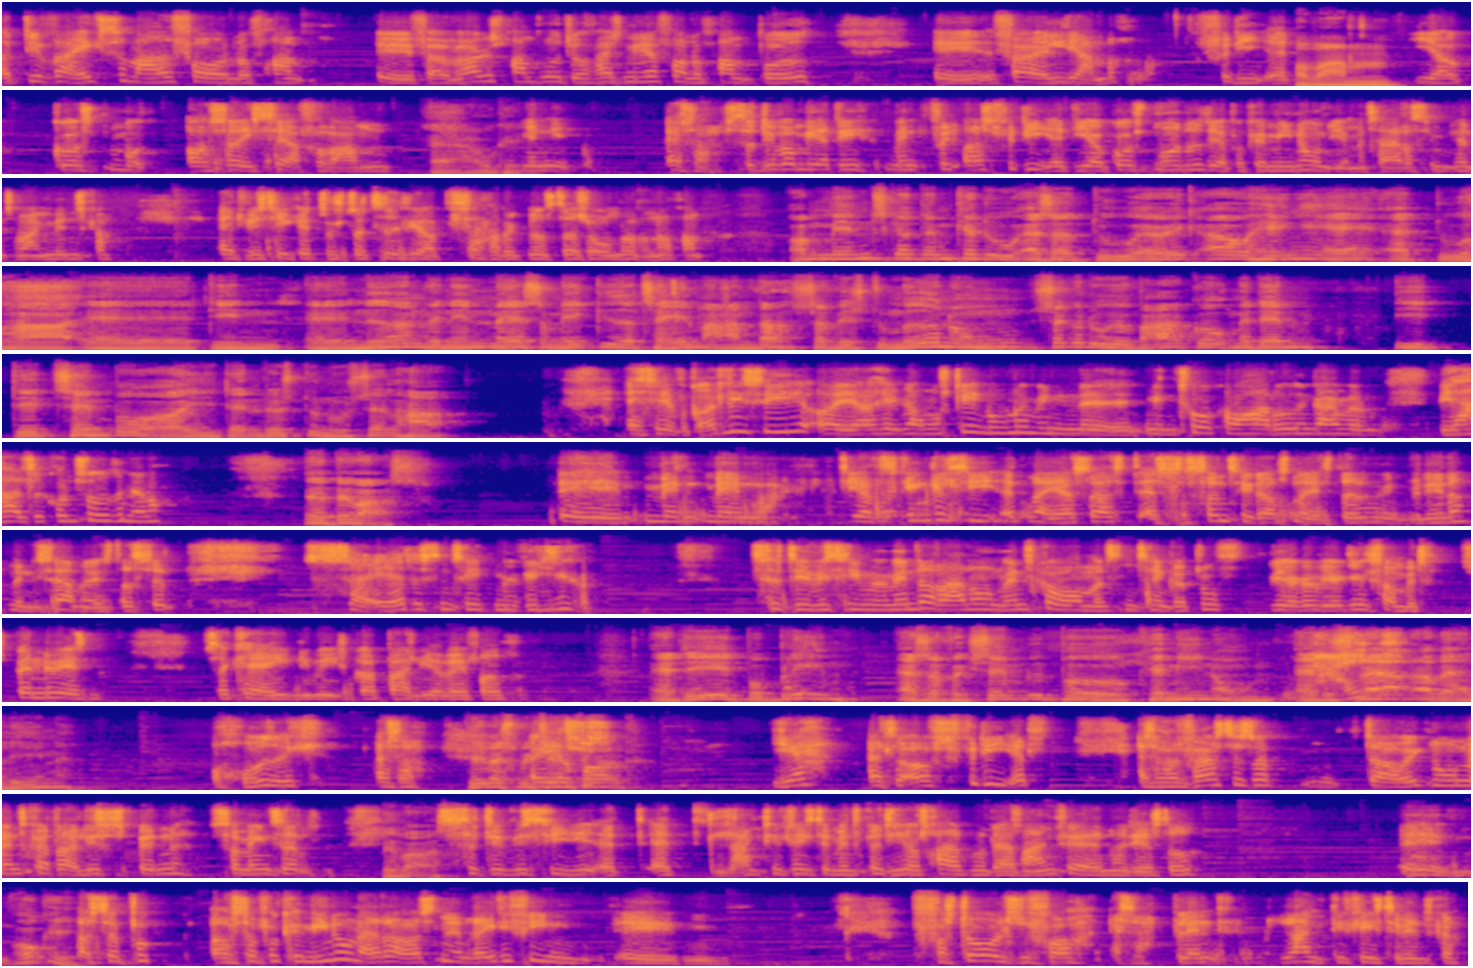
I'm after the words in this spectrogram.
Og det var ikke så meget for at nå frem øh, før mørkets frembrud, det var faktisk mere for at nå frem både øh, før alle de andre, fordi at Og varmen. i august, må- og så især for varmen, Ja, okay. men altså, så det var mere det. Men for, også fordi, at i august måned der på Caminoen, jamen, så er der simpelthen så mange mennesker, at hvis ikke at du står tidligt op, så har du ikke noget sted at sove, når du når frem. Og mennesker, dem kan du, altså du er jo ikke afhængig af, at du har øh, din øh, nederen veninde med, som ikke gider tale med andre. Så hvis du møder nogen, så kan du jo bare gå med dem i det tempo og i den lyst, du nu selv har. Altså, jeg vil godt lige sige, og jeg hænger måske nogle af mine, øh, mine turkammerater ud en gang imellem, men jeg har altid kun søde veninder. Øh, bevares. Øh, men, men jeg vil gengæld sige, at når jeg så, altså sådan set også, når jeg er stadig med mine veninder, men især når jeg er stadig selv, så er det sådan set med vilje. Så det vil sige, medmindre der er nogle mennesker, hvor man sådan tænker, du virker virkelig som et spændende væsen, så kan jeg egentlig mest godt bare lide at være i fred. Er det et problem? Altså for eksempel på Caminoen, er det Nej. svært at være alene? Overhovedet ikke. Altså, Det respekterer synes- folk? ja, altså også fordi, at altså for det første, så der er jo ikke nogen mennesker, der er lige så spændende som en selv. Bevares. Så det vil sige, at, at langt de fleste mennesker, de har travlt med deres egen ferie, når de er afsted. Øhm, Okay. Og så på, og så på Caminoen er der også sådan en rigtig fin øh, forståelse for, altså blandt langt de fleste mennesker,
